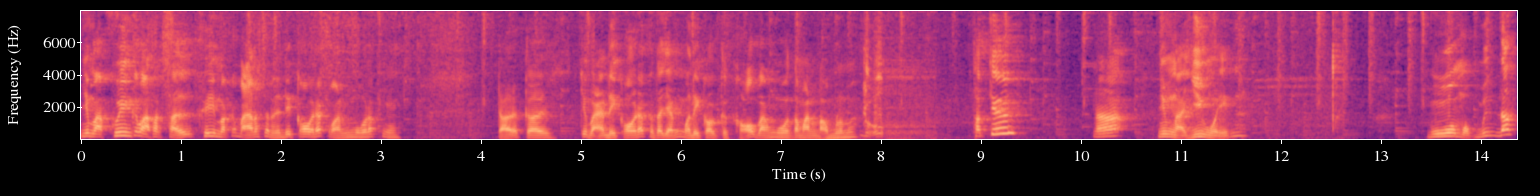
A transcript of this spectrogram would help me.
Nhưng mà khuyên các bạn thật sự khi mà các bạn đã xác định đi coi đất bạn mua đất nha. Trời đất ơi chứ bạn đi coi đất người ta dẫn mà đi coi cực khổ bạn mua người ta manh động lắm á. Thật chứ? Đó nhưng mà duy nguyễn mua một miếng đất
